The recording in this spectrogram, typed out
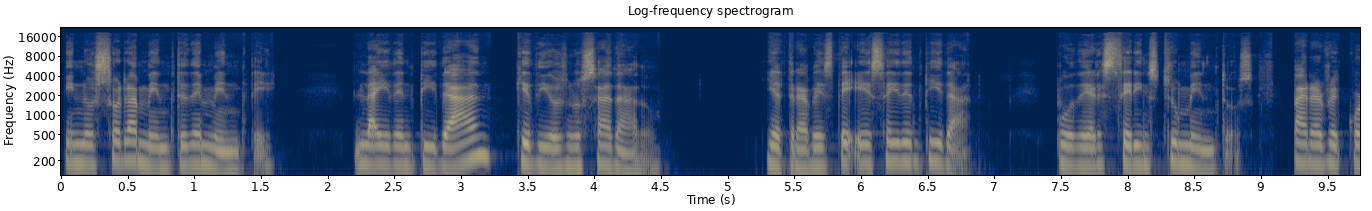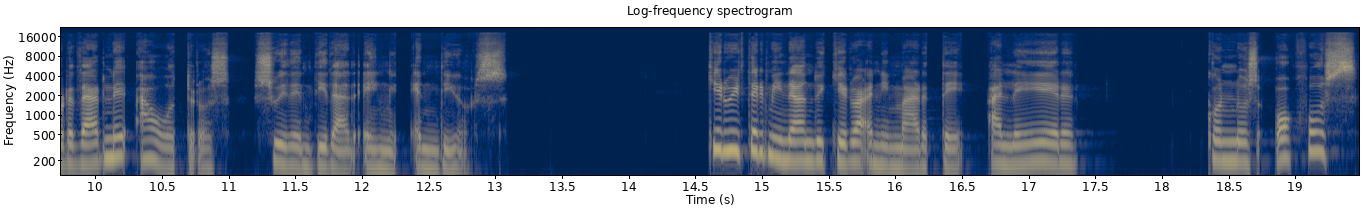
y no solamente de mente, la identidad que Dios nos ha dado. Y a través de esa identidad poder ser instrumentos para recordarle a otros su identidad en, en Dios. quiero ir terminando y quiero animarte a leer con los ojos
